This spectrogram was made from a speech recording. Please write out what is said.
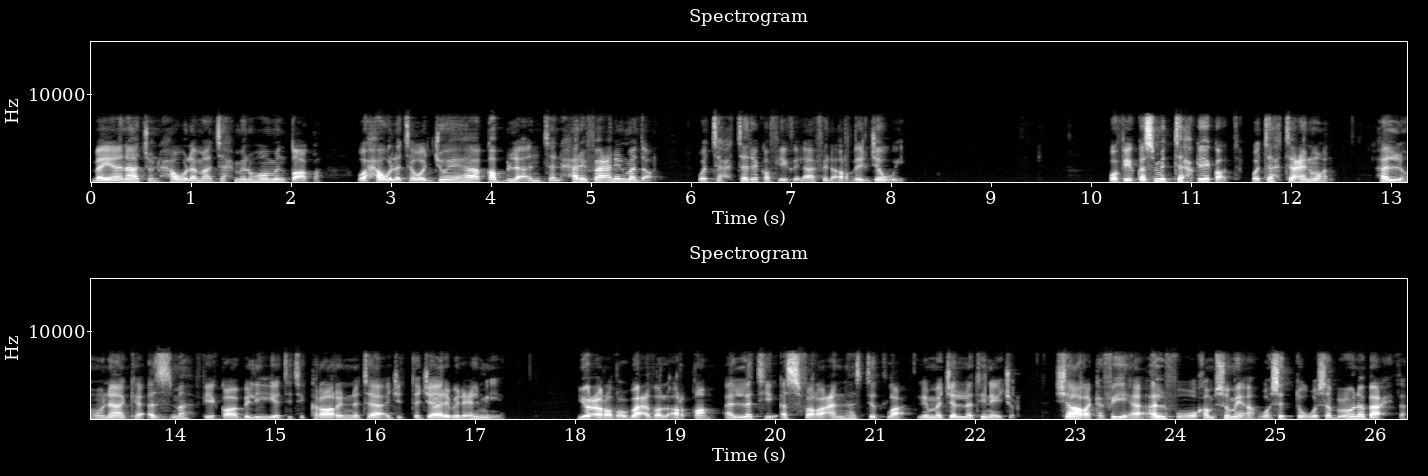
بيانات حول ما تحمله من طاقة وحول توجهها قبل أن تنحرف عن المدار وتحترق في غلاف الأرض الجوي. وفي قسم التحقيقات وتحت عنوان هل هناك أزمة في قابلية تكرار النتائج التجارب العلمية؟ يعرض بعض الأرقام التي أسفر عنها استطلاع لمجلة نيجر شارك فيها 1576 باحثا.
